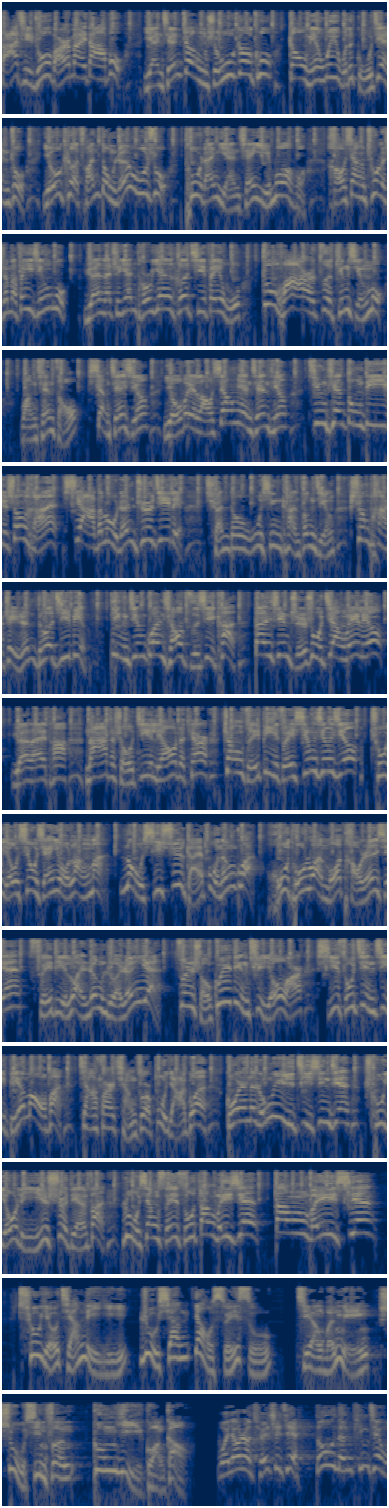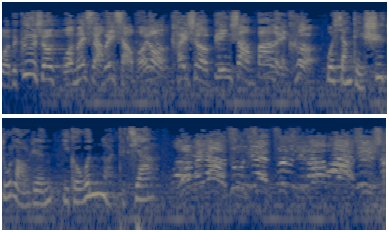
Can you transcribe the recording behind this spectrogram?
打起竹板迈大步，眼前正是吴哥窟，高棉威武的古建筑，游客攒动人无数。突然眼前一模糊，好像出了什么飞行物，原来是烟头烟盒齐飞舞，中华二字挺醒目。往前走，向前行，有位老乡面前停，惊天动地一声喊，吓得路人直机灵，全都无心看风景，生怕这人得疾病。定睛观瞧，仔细看，担心指数降为零。原来他拿着手机聊着天张嘴闭嘴行行行。出游休闲又浪漫，陋习虚改不能惯，胡涂乱抹讨人嫌，随地乱扔惹人厌。遵守规定去游玩，习俗禁忌别冒犯，加塞抢座不雅观。国人的荣誉记心间，出游礼仪是典范，入乡随俗当为先，当为先。出游讲礼仪，入乡要随俗，讲文明树新风公益广告。我要让全世界都能听见我的歌声。我们想为小朋友开设冰上芭蕾课。我想给失独老人一个温暖的家。我们要组建自己的话剧社。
